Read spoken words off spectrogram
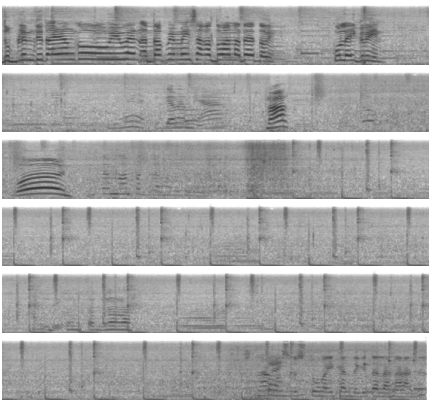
Dublem di tayang ko, Wiwen. Adapin may isa na dito eh. Kulay green. Yeah, tiga mami ah. Na? Wan! Ito mo ang paglamang dito. Hindi ko matag na. Na mas gusto nga ikan dagit alangada.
